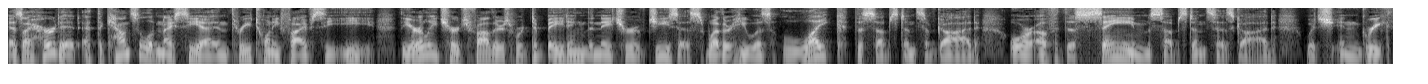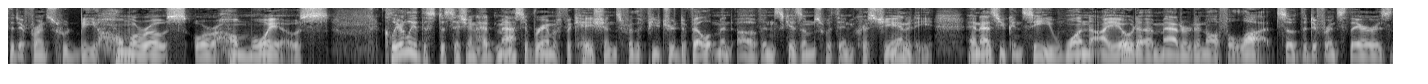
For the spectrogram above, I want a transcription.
As I heard it at the Council of Nicaea in 325 CE, the early church fathers were debating the nature of Jesus, whether he was like the substance of God or of the same substance as God, which in Greek the difference would be homoros or homoios. Clearly, this decision had massive ramifications for the future development of and schisms within Christianity. And as you can see, one iota mattered an awful lot. So the difference there is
